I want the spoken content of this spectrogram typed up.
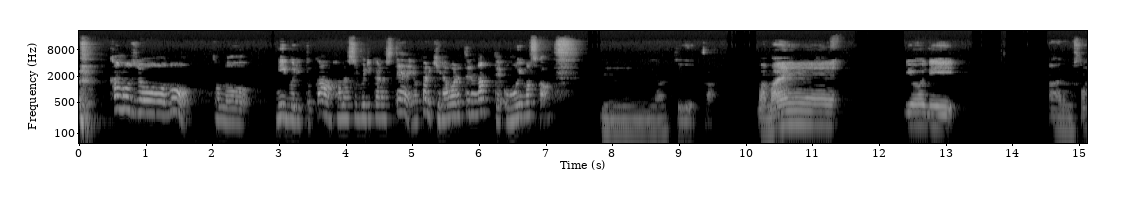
彼女の、その、身振りとか話しぶりからして、やっぱり嫌われてるなって思いますか？うーん、なんていうか。まあ前より、あ、でもそん、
